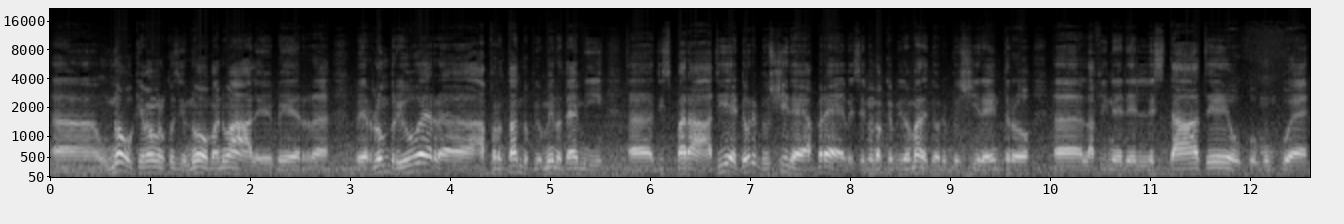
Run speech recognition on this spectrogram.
uh, un nuovo, chiamiamolo così, un nuovo manuale per, per l'Homebrewer, eh, affrontando più o meno temi eh, disparati e dovrebbe uscire a breve, se non ho capito male, dovrebbe uscire entro eh, la fine dell'estate o comunque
